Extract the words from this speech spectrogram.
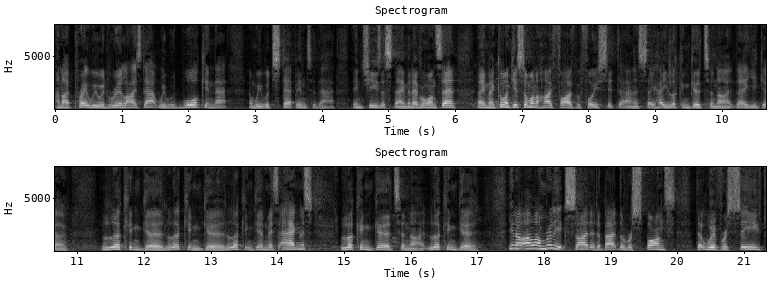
And I pray we would realize that, we would walk in that, and we would step into that in Jesus' name. And everyone said, Amen. Come on, give someone a high five before you sit down and say, Hey, looking good tonight. There you go. Looking good, looking good, looking good. Miss Agnes, looking good tonight. Looking good. You know, I'm really excited about the response that we've received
